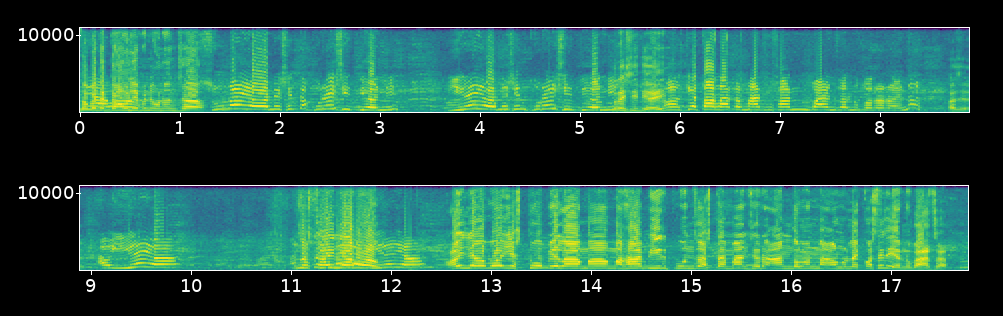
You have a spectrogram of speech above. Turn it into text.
तपाईँ त गाउँले पनि हुनुहुन्छ। सुनै हो भनेपछि त कुरै सिद्धियो नि। हिरै हो भनेपछि कुरै सिद्धियो नि। कुरै सिद्धियो है? के तल त माथिसम्म बयान गर्नु पर्यो र होइन? हजुर। अब हिरै हो। जस्तै अहिले सुनै अब अहिले अब यस्तो बेलामा महावीर पुन जस्ता मान्छेहरू आन्दोलनमा आउनुलाई कसरी हेर्नु भएको छ?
